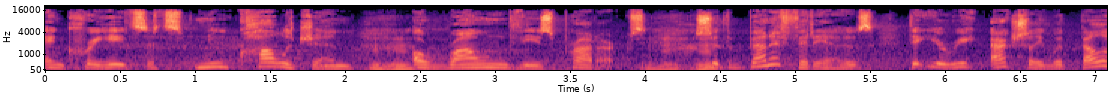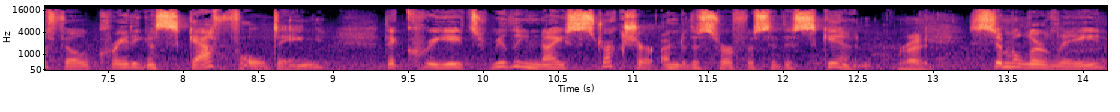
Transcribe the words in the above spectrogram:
and creates its new collagen Mm-hmm. around these products. Mm-hmm. So the benefit is that you're re- actually with Bellafill creating a scaffolding that creates really nice structure under the surface of the skin. Right. Similarly,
